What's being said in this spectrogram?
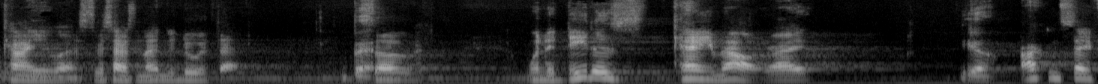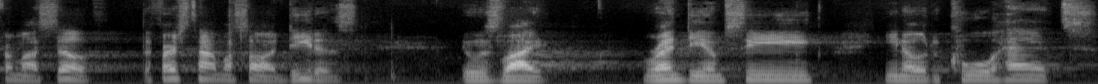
Kanye West. This has nothing to do with that. Bet. So when Adidas came out, right? yeah. I can say for myself, the first time I saw Adidas, it was like Run DMC, you know, the cool hats,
